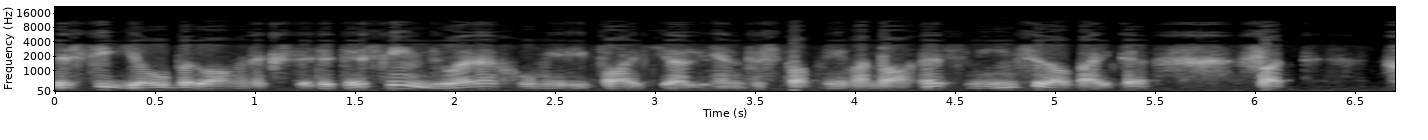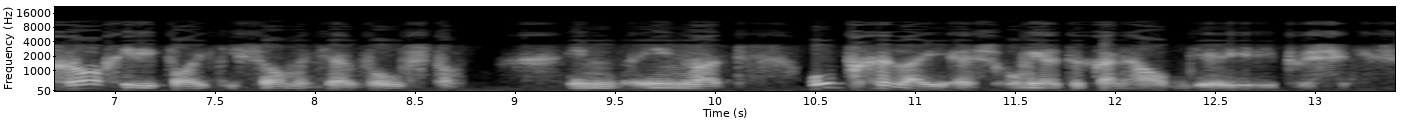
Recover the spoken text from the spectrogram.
Dis die heel belangrikste. Dit is nie nodig om hierdie paadjie alleen te stap nie, want daar is mense daar buite wat graag hierdie paadjie saam met jou wil stap en en wat opgelei is om jou te kan help deur hierdie proses.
